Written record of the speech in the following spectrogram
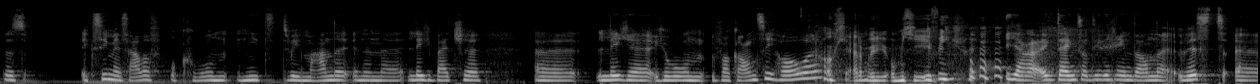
Dus ik zie mezelf ook gewoon niet twee maanden in een uh, lichtbedje uh, liggen gewoon vakantie houden. Och, arme je omgeving. ja, ik denk dat iedereen dan uh, wist uh,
